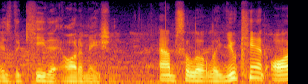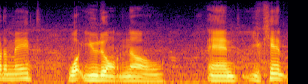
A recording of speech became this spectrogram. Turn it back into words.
is the key to automation. Absolutely. You can't automate what you don't know. And you can't,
